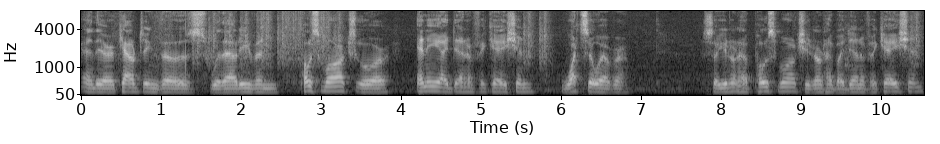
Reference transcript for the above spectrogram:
And they're counting those without even postmarks or any identification whatsoever. So you don't have postmarks, you don't have identification.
